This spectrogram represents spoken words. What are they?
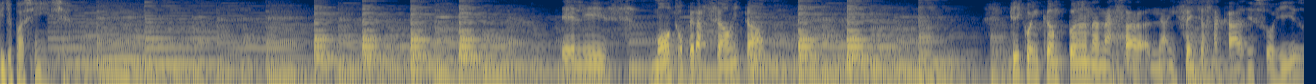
e de paciência. Eles montam a operação, então. Ficam em campana nessa, na- em frente a essa casa em Sorriso.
